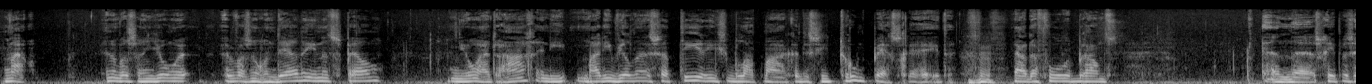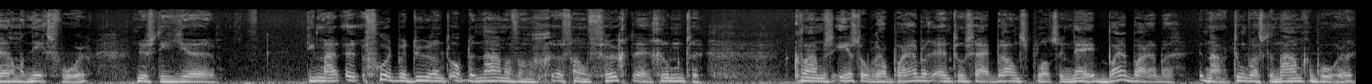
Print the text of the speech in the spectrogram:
Nou, en er was een jongen, er was nog een derde in het spel. Een jongen uit Den Haag. En die, maar die wilde een satirisch blad maken. De Citroenpers geheten. nou, daar voelde Brands en eh Schippers helemaal niks voor. Dus die... eh, die maar eh, voortbordurend op de namen van, van vruchten en groenten kwamen ze eerst op rabarber en toen zei Brands plotseling... nee, barbarber. Nou, toen was de naam geboren.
